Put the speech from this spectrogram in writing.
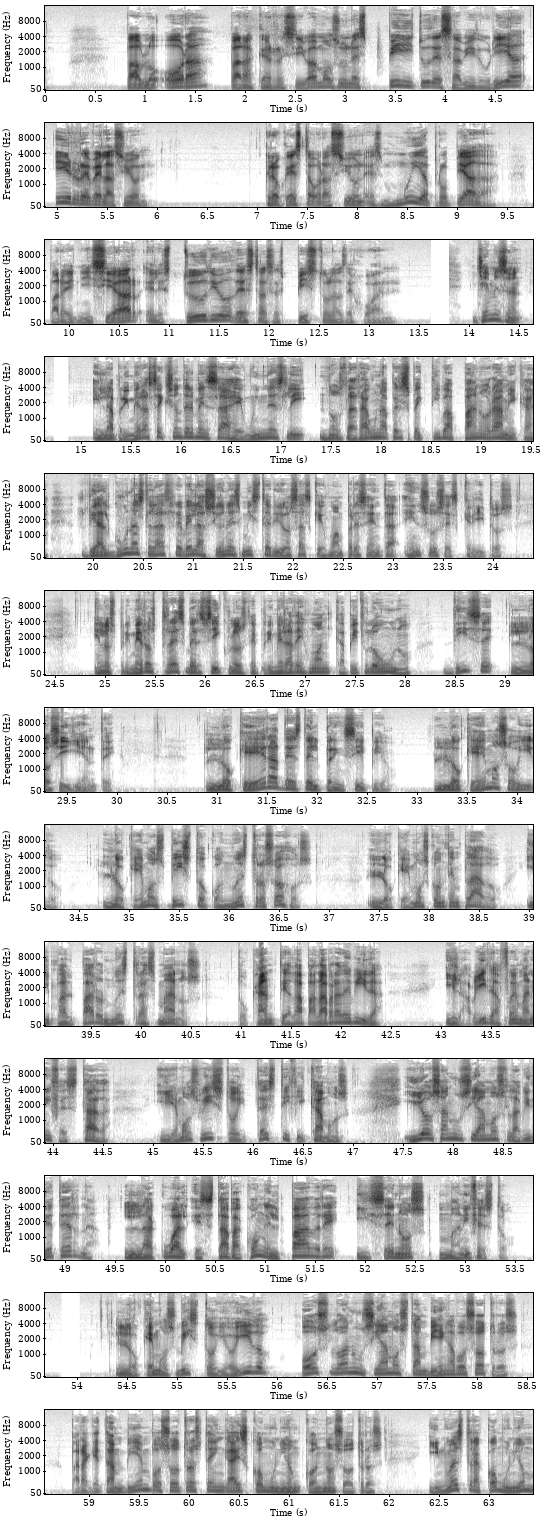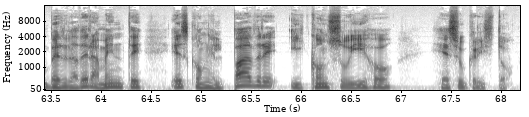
Pablo ora para que recibamos un espíritu de sabiduría y revelación. Creo que esta oración es muy apropiada para iniciar el estudio de estas epístolas de Juan. Jameson, en la primera sección del mensaje, Witness Lee nos dará una perspectiva panorámica de algunas de las revelaciones misteriosas que Juan presenta en sus escritos. En los primeros tres versículos de Primera de Juan capítulo 1 dice lo siguiente lo que era desde el principio, lo que hemos oído, lo que hemos visto con nuestros ojos, lo que hemos contemplado y palparon nuestras manos tocante a la palabra de vida, y la vida fue manifestada, y hemos visto y testificamos, y os anunciamos la vida eterna, la cual estaba con el Padre y se nos manifestó. Lo que hemos visto y oído, os lo anunciamos también a vosotros, para que también vosotros tengáis comunión con nosotros, y nuestra comunión verdaderamente es con el Padre y con su Hijo Jesucristo.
